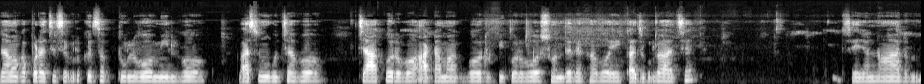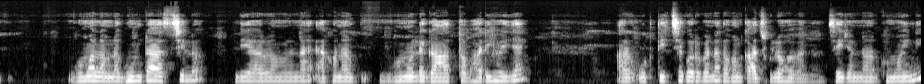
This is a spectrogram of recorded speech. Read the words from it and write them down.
জামা কাপড় আছে, সেগুলোকে সব তুলবো, মিলবো, বাসন গুছাবো, চা করব, আটা মাখবো, রুটি করব, সন্ধে দেখাবো, এই কাজগুলো আছে। সেই জন্য আর ঘুমালাম না, ঘুমটা আসছিল, দিয়ে আর আমার না, এখন আর ঘুমোলে গা হাত পা ভারী হয়ে যায়। আর উঠতে ইচ্ছে করবে না, তখন কাজগুলো হবে না। সেই জন্য আর ঘুমোইনি।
